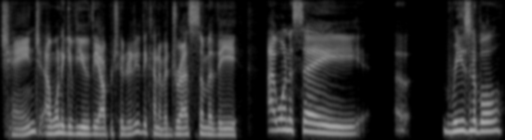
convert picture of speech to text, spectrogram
change. I want to give you the opportunity to kind of address some of the, I want to say, uh, reasonable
